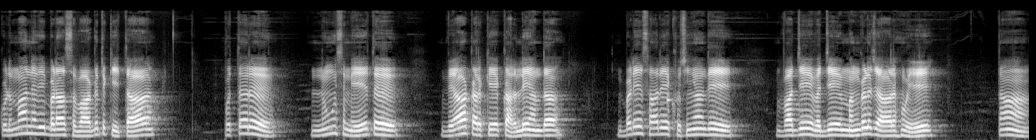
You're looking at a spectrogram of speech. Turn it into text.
ਕੁੜਮਾ ਨੇ ਵੀ ਬੜਾ ਸਵਾਗਤ ਕੀਤਾ। ਪੁੱਤਰ ਨੂੰ ਸਮੇਤ ਵਿਆਹ ਕਰਕੇ ਘਰ ਲਿਆਂਦਾ। ਬੜੇ ਸਾਰੇ ਖੁਸ਼ੀਆਂ ਦੇ ਵਾਜੇ ਵੱਜੇ ਮੰਗਲਚਾਰ ਹੋਏ। ਤਾਂ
